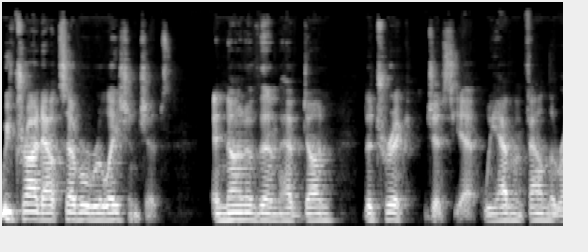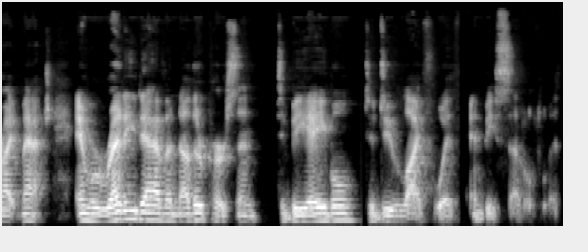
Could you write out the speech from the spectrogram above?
We've tried out several relationships, and none of them have done the trick just yet. We haven't found the right match, and we're ready to have another person to be able to do life with and be settled with.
